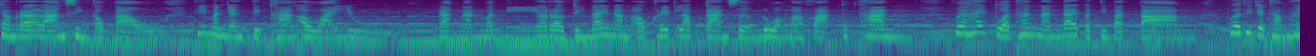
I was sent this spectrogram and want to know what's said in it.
ชำระล้างสิ่งเก่าๆ ที่มันยังติดค้างเอาไว้อยู่ ดังนั้นวันนี้เราจึงได้นำเอาเคล็ดลับการเสริมดวงมาฝากทุกท่าน เพื่อให้ตัวท่านนั้นได้ปฏิบัติตาม เพื่อที่จะทำให้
